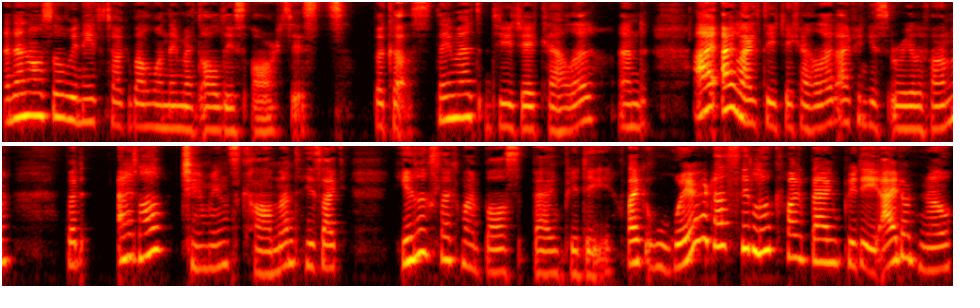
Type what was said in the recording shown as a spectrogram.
And then also we need to talk about when they met all these artists because they met DJ Khaled and I I like DJ Khaled. I think he's really fun, but I love Jimin's comment. He's like, he looks like my boss Bang PD. Like, where does he look like Bang PD? I don't know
